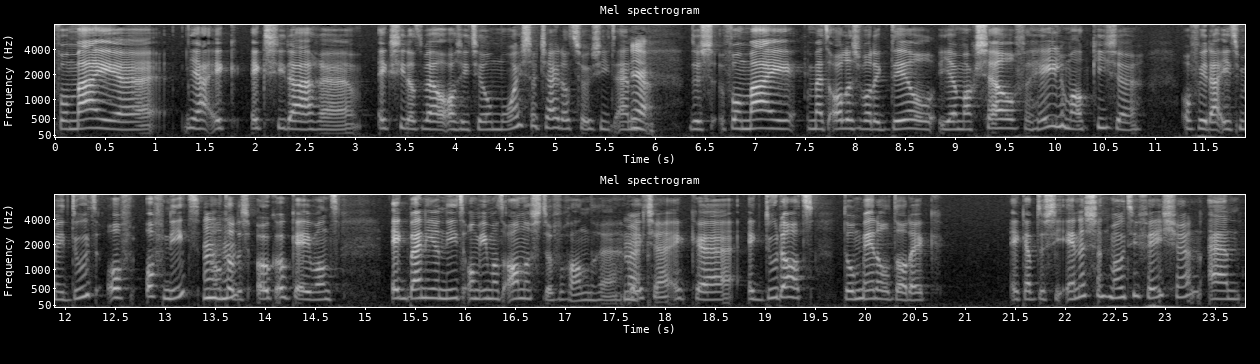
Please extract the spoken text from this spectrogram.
voor mij, eh, ja, ik, ik, zie daar, eh, ik zie dat wel als iets heel moois dat jij dat zo ziet. En ja. Dus voor mij, met alles wat ik deel, jij mag zelf helemaal kiezen of je daar iets mee doet of, of niet. Want Mhm. dat is ook oké, want ik ben hier niet om iemand anders te veranderen. Nee. Weet je, ik, eh, ik doe dat door middel dat ik. Ik heb dus die innocent motivation. En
